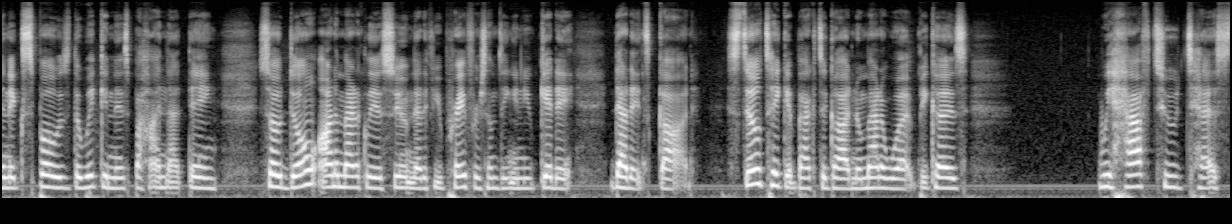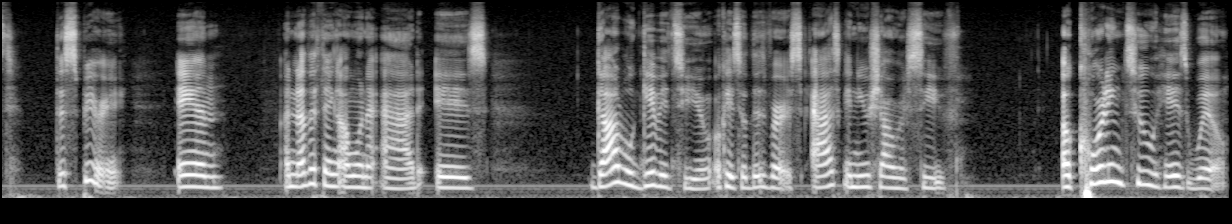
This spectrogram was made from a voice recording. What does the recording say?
and expose the wickedness behind that thing. So don't automatically assume that if you pray for something and you get it, that it's God still take it back to God no matter what because we have to test the spirit. And another thing I want to add is God will give it to you. Okay, so this verse ask and you shall receive according to his will.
